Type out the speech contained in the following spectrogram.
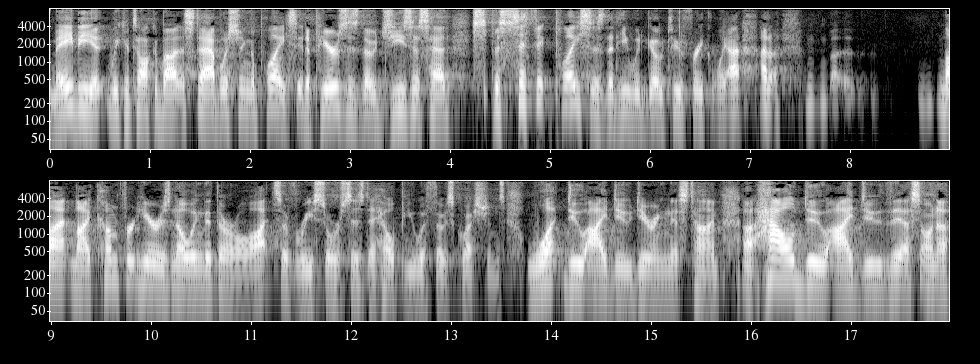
Maybe it, we could talk about establishing a place. It appears as though Jesus had specific places that he would go to frequently. I, I my, my comfort here is knowing that there are lots of resources to help you with those questions. What do I do during this time? Uh, how do I do this on a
